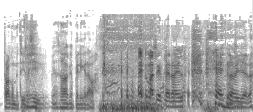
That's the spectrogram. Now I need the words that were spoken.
estaba convencido. Yo sí pensaba que peligraba. Es más sincero el, el novillero.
